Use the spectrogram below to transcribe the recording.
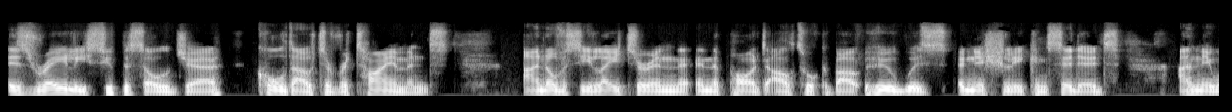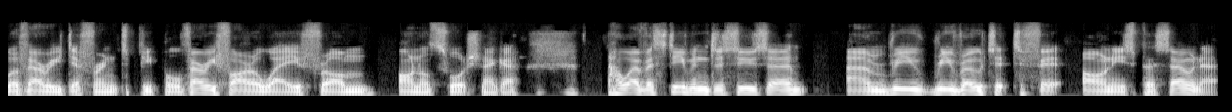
Israeli super soldier called out of retirement. And obviously, later in the, in the pod, I'll talk about who was initially considered. And they were very different people, very far away from Arnold Schwarzenegger. However, Steven de Souza um, re- rewrote it to fit Arnie's persona.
